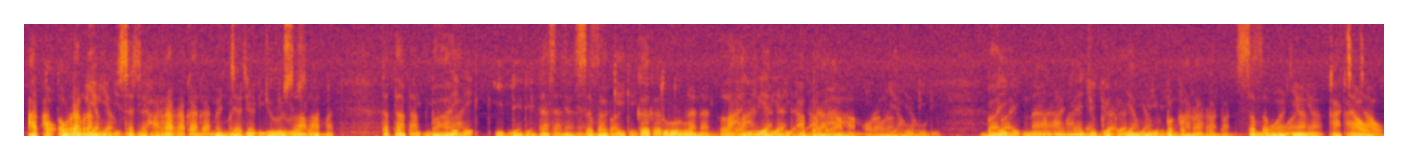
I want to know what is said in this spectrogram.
atau orang yang bisa diharapkan menjadi juru selamat. tetapi baik identitasnya sebagai keturunan lahiriah dari Abraham orang Yahudi. Baik namanya juga yang menjadi pengharapan. semuanya kacau.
